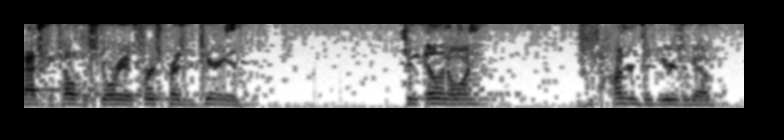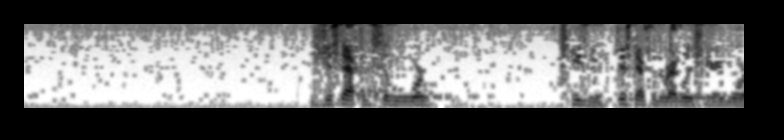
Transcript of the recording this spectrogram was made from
Pastor tells the story of First Presbyterian. It's in Illinois. This is hundreds of years ago. It's just after the Civil War. Excuse me, just after the Revolutionary War.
